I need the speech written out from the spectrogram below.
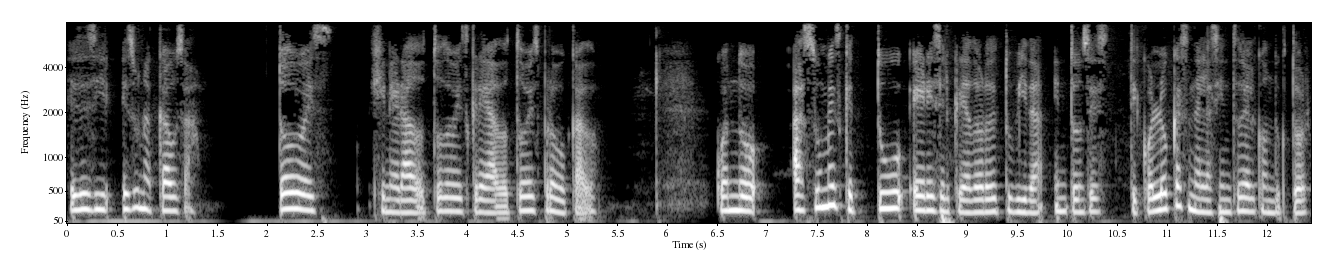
es decir, es una causa, todo es generado, todo es creado, todo es provocado. Cuando asumes que tú eres el creador de tu vida, entonces te colocas en el asiento del conductor,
